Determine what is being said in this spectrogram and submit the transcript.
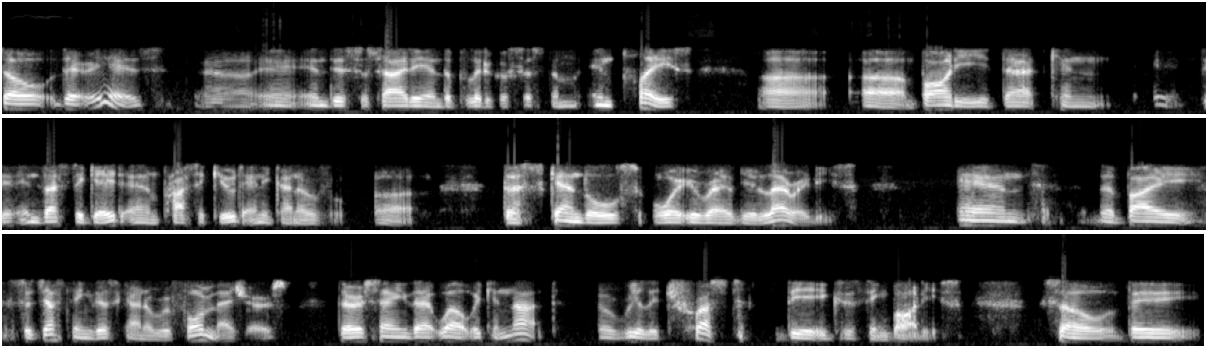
So there is uh, in, in, this society and the political system in place uh, a body that can investigate and prosecute any kind of uh, the scandals or irregularities. And the, by suggesting this kind of reform measures, they're saying that well, we cannot really trust the existing bodies. So they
